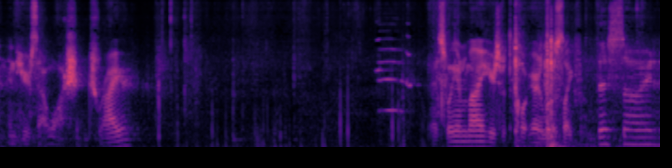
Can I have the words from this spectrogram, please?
And then here's that washer and dryer. And swinging by, here's what the courtyard looks like from this side.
